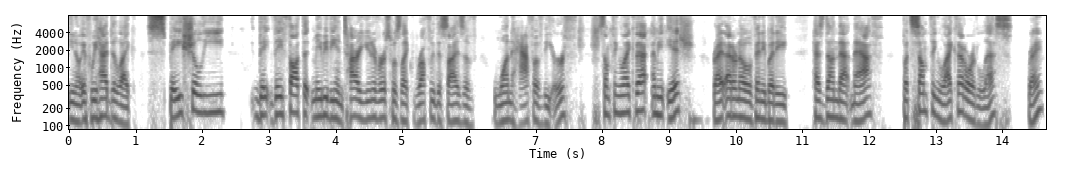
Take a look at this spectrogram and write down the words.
You know, if we had to like spatially, they they thought that maybe the entire universe was like roughly the size of one half of the Earth, something like that. I mean, ish, right? I don't know if anybody has done that math, but something like that or less, right?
